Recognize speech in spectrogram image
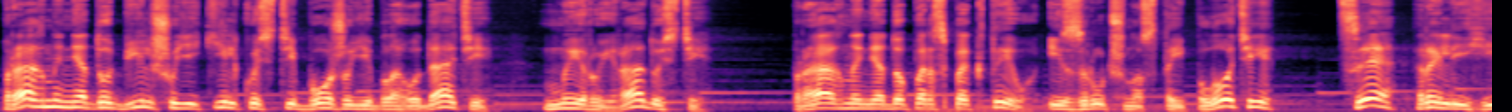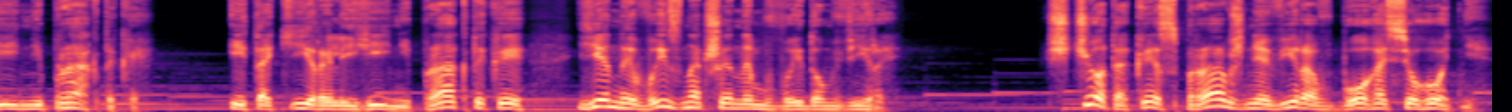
прагнення до більшої кількості Божої благодаті, миру й радості, прагнення до перспектив і зручностей плоті це релігійні практики. І такі релігійні практики є невизначеним видом віри. Що таке справжня віра в Бога сьогодні?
